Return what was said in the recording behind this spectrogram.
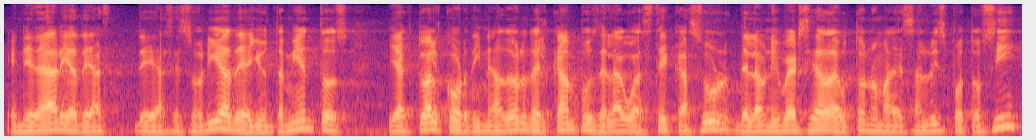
en el área de, asesoría de ayuntamientos y actual coordinador del campus del Agua Azteca Sur de la Universidad Autónoma de San Luis Potosí,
